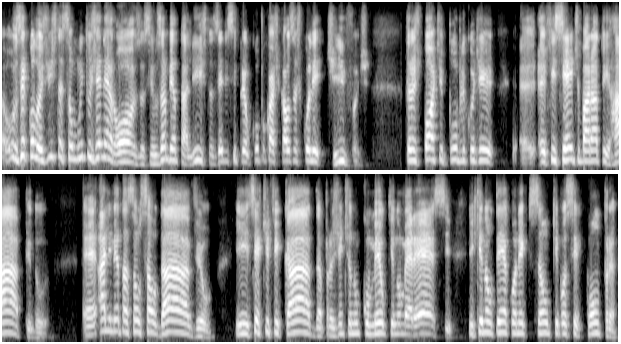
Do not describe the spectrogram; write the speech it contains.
Os ecologistas são muito generosos, assim, os ambientalistas eles se preocupam com as causas coletivas, transporte público de é, eficiente, barato e rápido, é, alimentação saudável e certificada para a gente não comer o que não merece e que não tenha conexão que você compra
